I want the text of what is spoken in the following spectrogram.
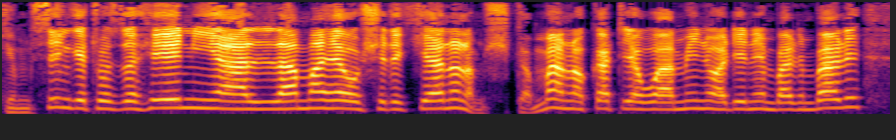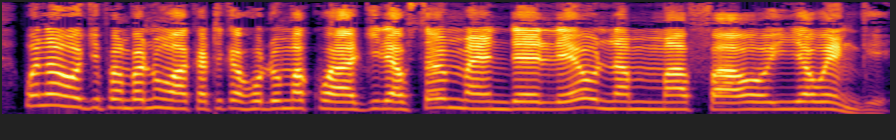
Kimsingi, tuzo hii ni ya alama ya ushirikiano na mshikamano kati ya waamini wa dini mbalimbali wanaojipambanua katika huduma kwa ajili ya ustawi, maendeleo na mafao ya wengi.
